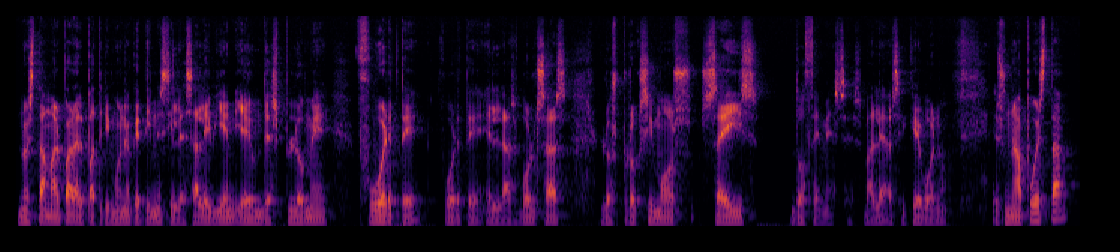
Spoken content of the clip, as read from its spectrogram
no está mal para el patrimonio que tiene si le sale bien y hay un desplome fuerte, fuerte en las bolsas los próximos 6, 12 meses, ¿vale? Así que bueno, es una apuesta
